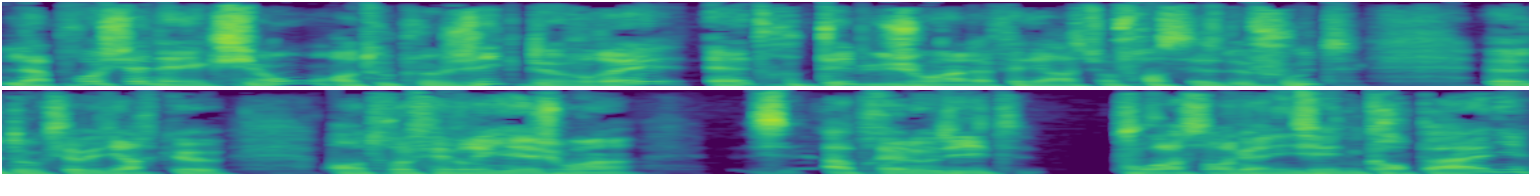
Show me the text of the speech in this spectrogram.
la prochaine élection, en toute logique, devrait être début juin à la Fédération française de foot. Euh, donc, ça veut dire que entre février et juin, après l'audit, pourra s'organiser une campagne.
